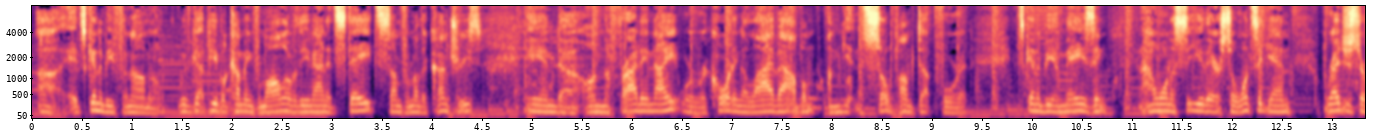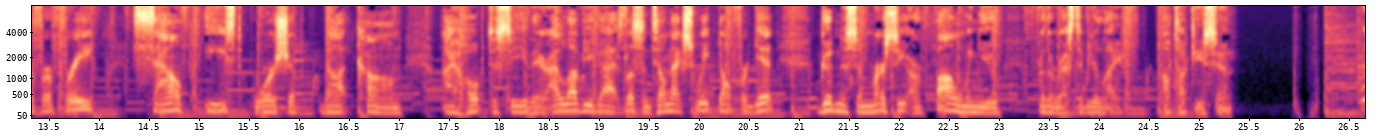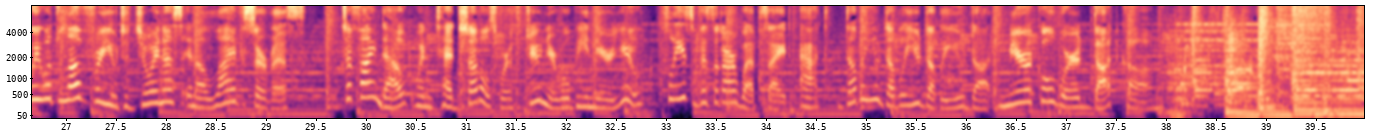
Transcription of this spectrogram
Uh, it's going to be phenomenal. We've got people coming from all over the United States, some from other countries. And uh, on the Friday night, we're recording a live album. I'm getting so pumped up for it. It's going to be amazing. And I want to see you there. So, once again, register for free, southeastworship.com. I hope to see you there. I love you guys. Listen, till next week, don't forget goodness and mercy are following you for the rest of your life. I'll talk to you soon. We would love for you to join us in a live service. To find out when Ted Shuttlesworth Jr. will be near you, please visit our website at www.miracleword.com.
